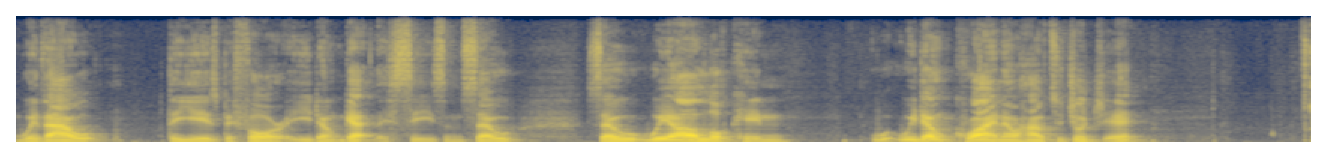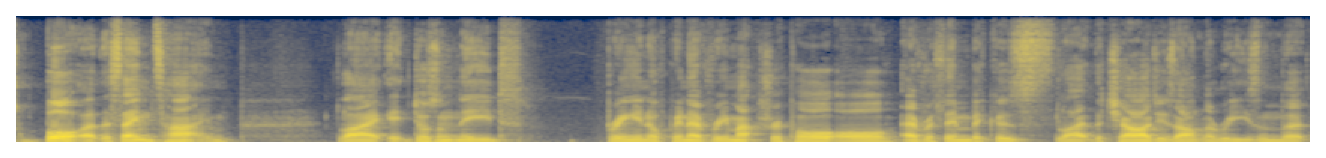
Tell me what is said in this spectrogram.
without the years before it, you don't get this season. So, so we are looking. We don't quite know how to judge it, but at the same time, like it doesn't need bringing up in every match report or everything because like the charges aren't the reason that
